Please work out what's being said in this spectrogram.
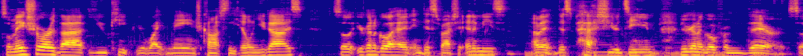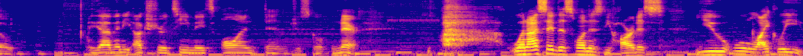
So make sure that you keep your white mage constantly healing you guys. So you're going to go ahead and dispatch the enemies. I mean dispatch your team. You're going to go from there. So if you have any extra teammates on, then just go from there. when I say this one is the hardest, you will likely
